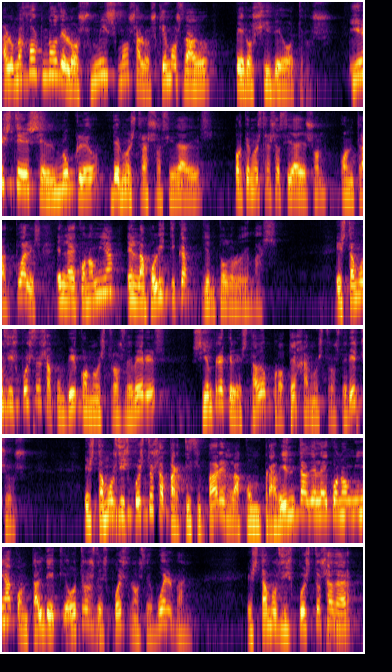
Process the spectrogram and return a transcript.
A lo mejor no de los mismos a los que hemos dado, pero sí de otros. Y este es el núcleo de nuestras sociedades, porque nuestras sociedades son contractuales en la economía, en la política y en todo lo demás. Estamos dispuestos a cumplir con nuestros deberes siempre que el Estado proteja nuestros derechos, Estamos dispuestos a participar en la compraventa de la economía con tal de que otros después nos devuelvan. Estamos dispuestos a dar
